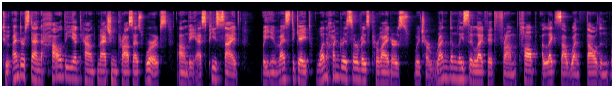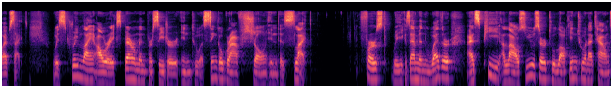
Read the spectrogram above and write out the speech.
To understand how the account matching process works on the SP side, we investigate 100 service providers which are randomly selected from top Alexa 1000 websites we streamline our experiment procedure into a single graph shown in this slide. First, we examine whether SP allows user to log into an account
